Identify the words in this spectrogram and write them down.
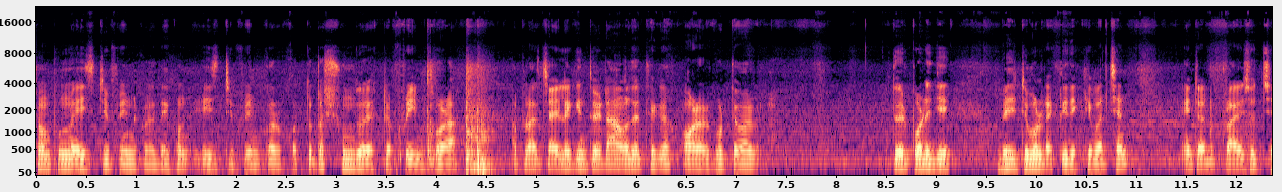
সম্পূর্ণ এইচডি প্রিন্ট করা। দেখুন এইচডি প্রিন্ট করা, কতটা সুন্দর একটা প্রিন্ট করা। আপনারা চাইলে কিন্তু এটা আমাদের থেকে অর্ডার করতে পারবেন। তো এরপরে যে ভেজিটেবলটা একটি দেখতে পাচ্ছেন, এটার প্রাইস হচ্ছে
